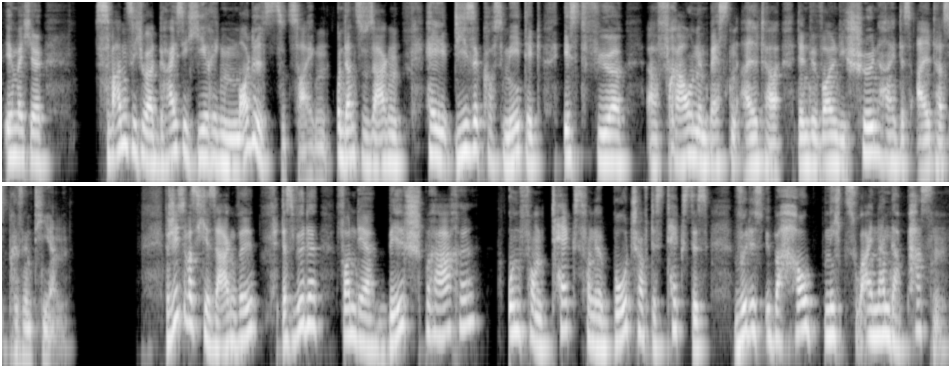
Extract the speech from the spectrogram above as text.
irgendwelche 20 oder 30-jährigen Models zu zeigen und dann zu sagen, hey, diese Kosmetik ist für äh, Frauen im besten Alter, denn wir wollen die Schönheit des Alters präsentieren. Verstehst du, was ich hier sagen will? Das würde von der Bildsprache und vom Text, von der Botschaft des Textes, würde es überhaupt nicht zueinander passen.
